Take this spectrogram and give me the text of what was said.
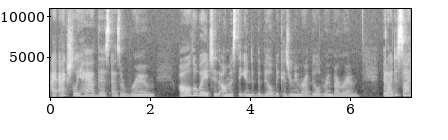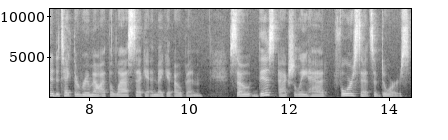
I actually had this as a room all the way to almost the end of the build because remember I build room by room. But I decided to take the room out at the last second and make it open. So this actually had four sets of doors.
